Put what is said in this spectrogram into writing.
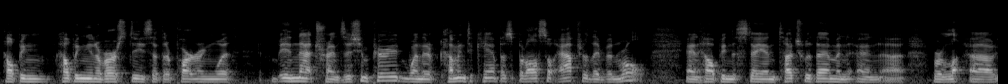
helping helping universities that they're partnering with in that transition period when they're coming to campus, but also after they've enrolled, and helping to stay in touch with them and, and uh, uh,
